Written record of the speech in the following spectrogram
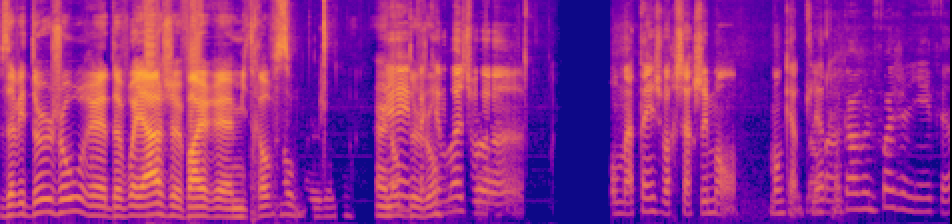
Vous avez deux jours euh, de voyage vers euh, Mitrovs. Un Hey, autre deux jours. que moi, je vais. Au matin, je vais recharger mon, mon Non, gameplay. ben, encore une fois, j'ai rien fait.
